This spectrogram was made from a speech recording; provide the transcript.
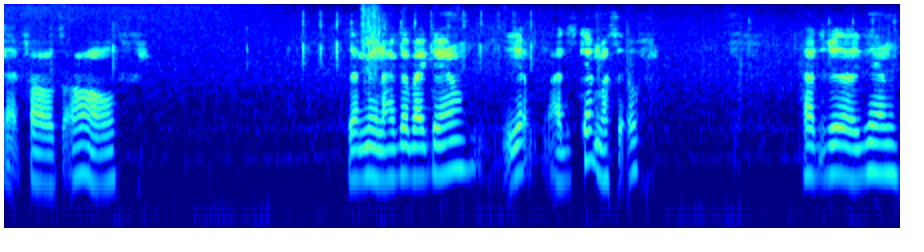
That falls off. Does that mean I go back down? Yep, I just kept myself. Have to do that again?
